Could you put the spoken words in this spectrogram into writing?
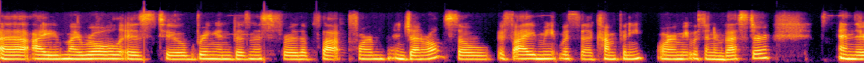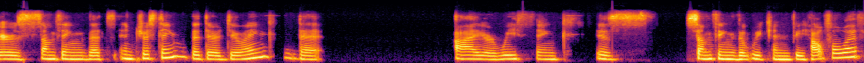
Uh, I my role is to bring in business for the platform in general. So if I meet with a company or I meet with an investor, and there's something that's interesting that they're doing that I or we think is something that we can be helpful with,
